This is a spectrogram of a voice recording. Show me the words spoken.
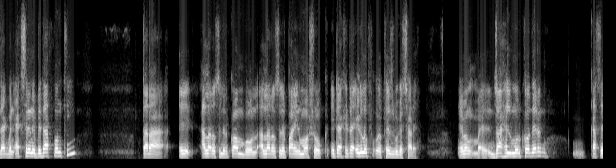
দেখবেন, এক শ্রেণির বেদাতপন্থী, তারা এই আল্লাহ রসুলের কম্বল, আল্লাহ রসুলের পানির মশক, এটা সেটা এগুলো ফেসবুকে ছাড়ে। এবং জাহেল মূর্খদের কাছে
